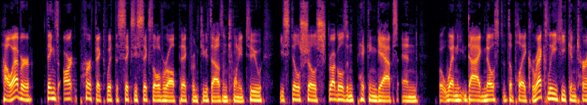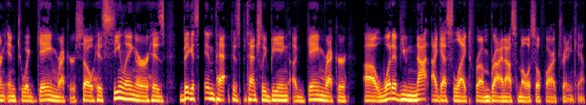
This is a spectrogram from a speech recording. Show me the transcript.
However, things aren't perfect with the 66th overall pick from 2022. He still shows struggles in picking gaps, and but when he diagnosed the play correctly, he can turn into a game wrecker. So his ceiling or his biggest impact is potentially being a game wrecker. Uh, what have you not, I guess, liked from Brian Asamoah so far at training camp?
